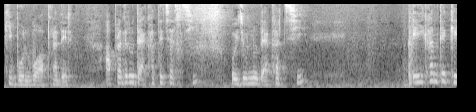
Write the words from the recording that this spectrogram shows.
কি বলব আপনাদের? আপনাদেরও দেখাতে চাচ্ছি, ওই জন্য দেখাচ্ছি। এইখান থেকে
